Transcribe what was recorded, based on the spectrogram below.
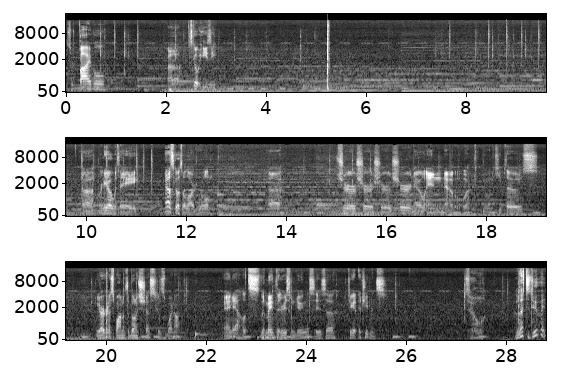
Survival. Uh, let's go easy. Uh, we're gonna go with a. Let's go with a large world. Uh, sure, sure, sure, sure, no, and no. We want to keep those. We are gonna spawn with the bonus chest because why not? And yeah, let's. The main th reason I'm doing this is uh to get achievements. So, let's do it.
